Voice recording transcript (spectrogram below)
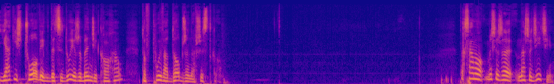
jakiś człowiek decyduje, że będzie kochał, to wpływa dobrze na wszystko. Tak samo myślę, że nasze dzieci,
